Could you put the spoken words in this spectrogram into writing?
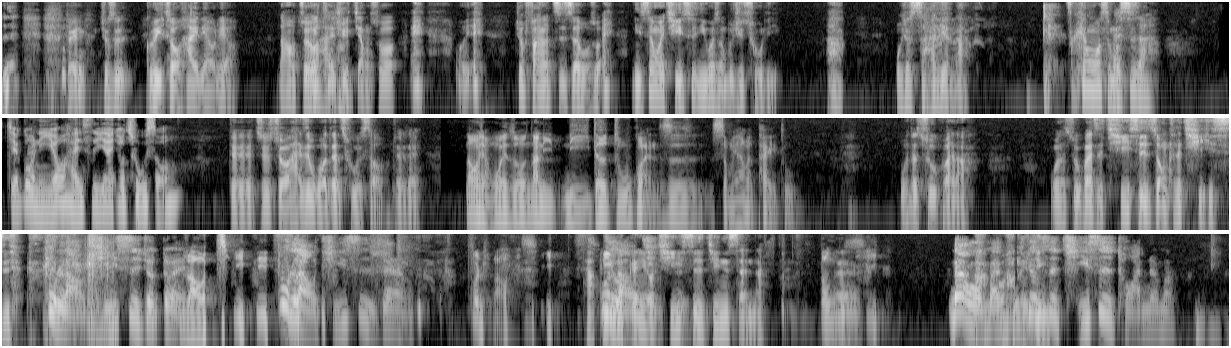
对，就是贵州嗨聊聊，然后最后还去讲说，哎，我哎，就反而指责我说，哎，你身为骑士，你为什么不去处理啊？我就傻眼呐、这干我什么事啊？结果你又还是一样又出手，对对，就最后还是我得出手，对不对？那我想问说，那你你的主管是什么样的态度？我的主管啊，我的主管是骑士中的骑士，不老骑士就对，老 骑不老骑士这样。不老骑他比我更有骑士精神啊。东对西，那我们 不就是骑士团了吗？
